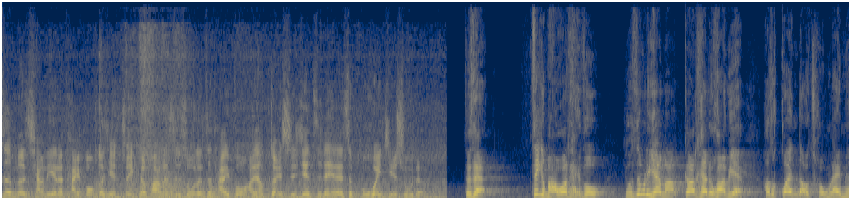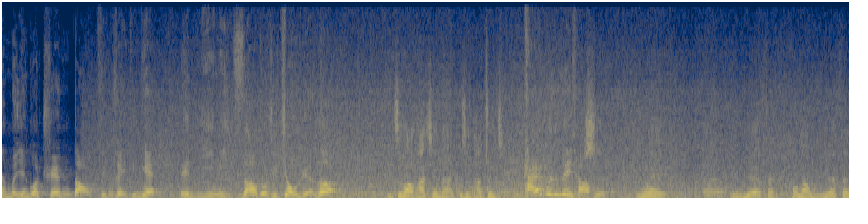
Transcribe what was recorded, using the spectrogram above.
这么强烈的台风。而且最可怕的是说呢，这台风好像短时间之内呢是不会结束的。这是这个马化台风有这么厉害吗？刚刚看的画面，他说关岛从来没有那么严过，全岛停水停电，连尼米兹号都去救援了。你知道他现在还不是他最强的，还不是最强，是因为呃五月份通常五月份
